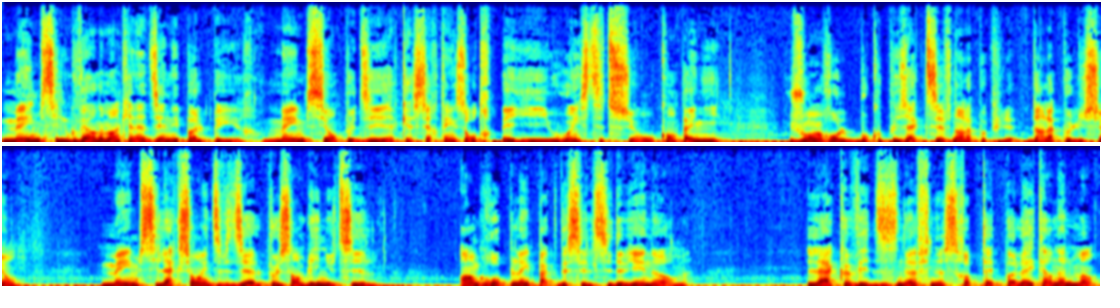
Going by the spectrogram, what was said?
même si le gouvernement canadien n'est pas le pire, même si on peut dire que certains autres pays ou institutions ou compagnies jouent un rôle beaucoup plus actif dans la pollution, même si l'action individuelle peut sembler inutile, en groupe, l'impact de celle-ci devient énorme. La COVID-19 ne sera peut-être pas là éternellement,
